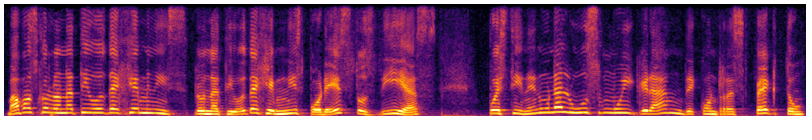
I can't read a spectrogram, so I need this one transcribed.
Vamos con los nativos de Géminis. Los nativos de Géminis por estos días pues tienen una luz muy grande con respecto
